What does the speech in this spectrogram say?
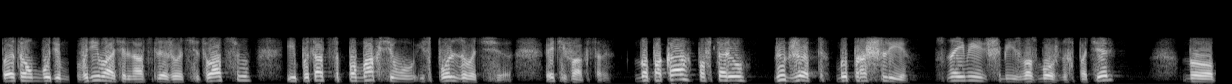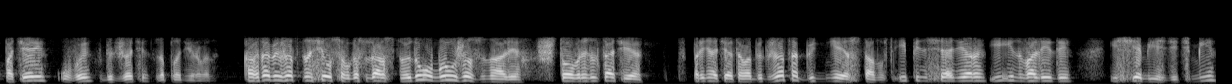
поэтому будем внимательно отслеживать ситуацию и пытаться по максимуму использовать эти факторы. Но пока, повторю, бюджет мы прошли с наименьшими из возможных потерь, но потери, увы, в бюджете запланированы. Когда бюджет вносился в Государственную Думу, мы уже знали, что в результате принятия этого бюджета беднее станут и пенсионеры, и инвалиды, и семьи с детьми,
